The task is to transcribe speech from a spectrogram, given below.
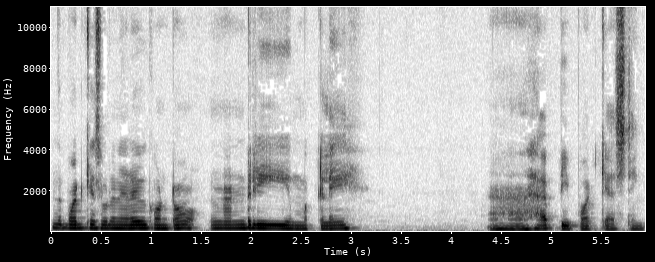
இந்த பாட்காஸ்டோட நிறைவு கொண்டோம். நன்றி மக்களே. ஹாப்பி பாட்காஸ்டிங்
